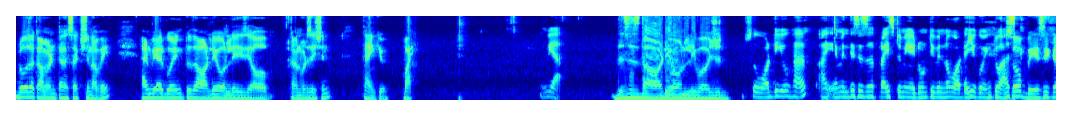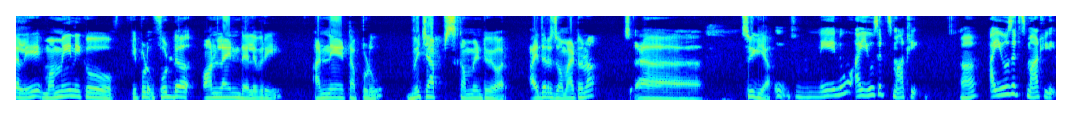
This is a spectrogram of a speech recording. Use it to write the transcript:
blow the comment section away and we are going to the only only uh, conversation thank you bye yeah This is the audio only version. So what do you have? I, I mean, this is a surprise to me. I don't even know what are you going to ask. So basically mummy నీకు ఇప్పుడు food online delivery అనేటప్పుడు which apps come in to your either జొమాటోనా స్విగ్గీయా నేను I use it smartly I use it smartly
